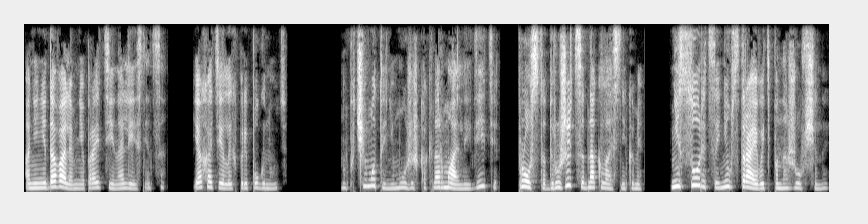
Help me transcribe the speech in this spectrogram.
Они не давали мне пройти на лестнице. Я хотела их припугнуть. Ну почему ты не можешь, как нормальные дети, просто дружить с одноклассниками, не ссориться и не устраивать поножовщины?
